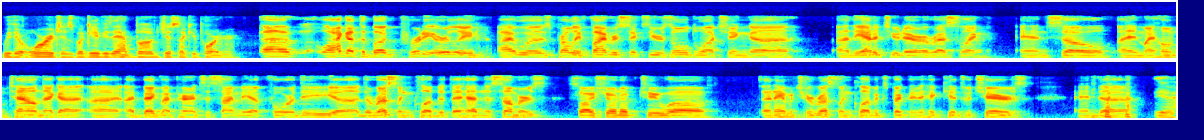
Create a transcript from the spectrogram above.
with your origins, what gave you that bug, just like your partner? Uh, well, I got the bug pretty early. I was probably five or six years old watching uh, uh, the Attitude Era wrestling, and so in my hometown, I got uh, I begged my parents to sign me up for the uh, the wrestling club that they had in the summers. So I showed up to uh, an amateur wrestling club expecting to hit kids with chairs, and uh, yeah,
